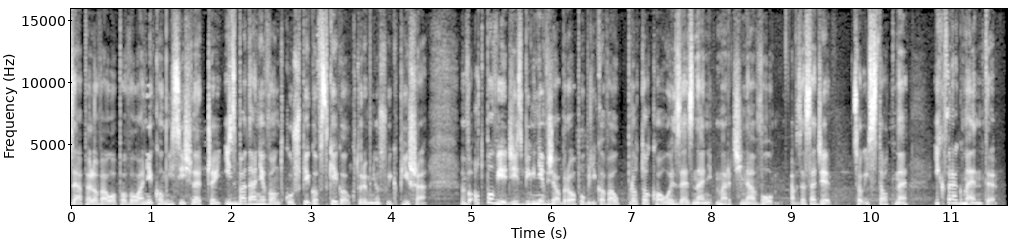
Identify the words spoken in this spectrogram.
zaapelował o powołanie komisji śledczej i zbadanie wątku szpiegowskiego, o którym Newsweek pisze. W odpowiedzi Zbigniew Ziobro opublikował protokoły zeznań Marcina W., a w zasadzie, co istotne, ich fragmenty.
